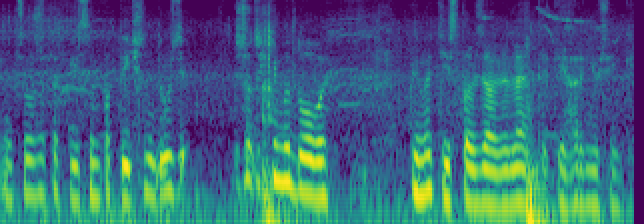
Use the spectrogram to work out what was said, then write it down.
Ну, це вже такий симпатичний, друзі. Все-таки медовий. Пінатіста взяв, і глянь, такий гарнюсінький.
